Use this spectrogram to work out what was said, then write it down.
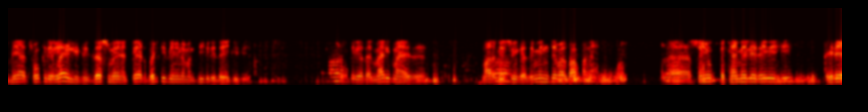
મેં છોકરી લઈ લીધી. દસ મહિને પેટ ભરતી હતી ને એને મને દીકરી દઈ દીધી. છોકરી અત્યારે મારી પાસે છે. મારે. વીસ વીઘા જમીન છે મારા બાપાને. અને સંયુક્ત ફેમિલી રહેવી છે. ઘરે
